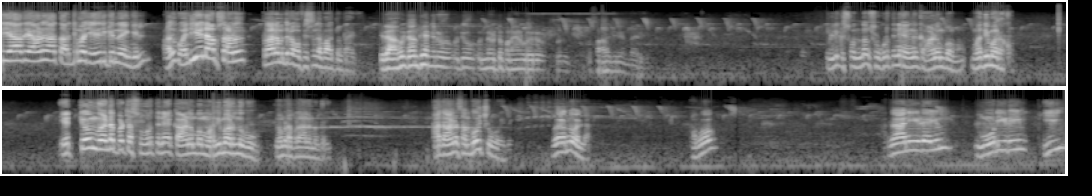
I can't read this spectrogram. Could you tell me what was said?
ചെയ്യാതെയാണ് ആ തർജമ ചെയ്തിരിക്കുന്നതെങ്കിൽ അത് വലിയ ലാപ്സാണ് പ്രധാനമന്ത്രിയുടെ ഓഫീസിന്റെ ഭാഗത്തുണ്ടായത്. രാഹുൽ ഗാന്ധി അങ്ങനെ ഒരു മുന്നോട്ട് പറയാനുള്ള ഒരു ഒരു സാഹചര്യം എന്തായിരിക്കും? പുള്ളിക്ക് സ്വന്തം സുഹൃത്തിനെ അങ്ങ് കാണുമ്പം മതിമറക്കും. ഏറ്റവും വേണ്ടപ്പെട്ട സുഹൃത്തിനെ കാണുമ്പോൾ മതിമറന്നു പോകും നമ്മുടെ പ്രധാനമന്ത്രി. അതാണ് സംഭവിച്ചു പോയത്. വേറൊന്നുമല്ല. അപ്പോൾ അദാനിയുടെയും മോഡിയുടെയും ഈ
